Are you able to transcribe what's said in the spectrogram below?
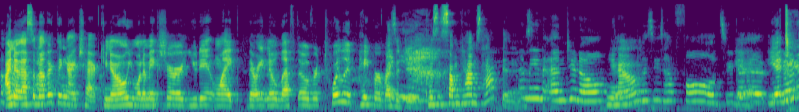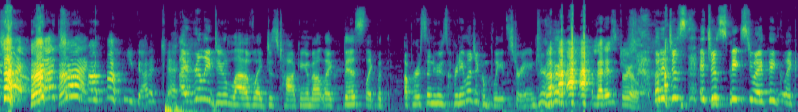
I know that's another thing I check. You know, you want to make sure you didn't like there ain't no leftover toilet paper residue because it sometimes happens. I mean, and you know, You know? pussies have folds. You gotta, yeah, you gotta check. You gotta check. you gotta check. I really do love like just talking about like this, like with a person who's pretty much a complete stranger. that is true. but it just it just speaks to I think like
